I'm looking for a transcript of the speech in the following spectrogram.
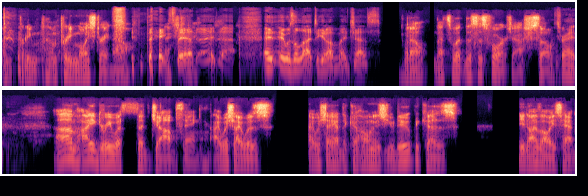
I'm pretty, I'm pretty moist right now. Thanks, man. It, it was a lot to get off my chest. Well, that's what this is for, Josh. So, That's right. Um, I agree with the job thing. I wish I was, I wish I had the cojones you do because, you know, I've always had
